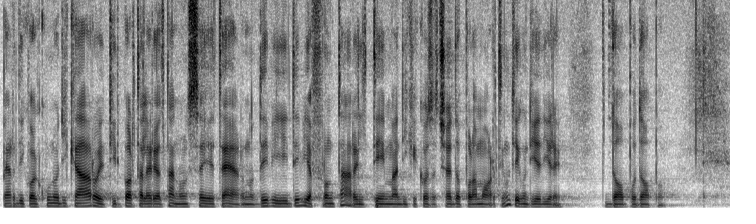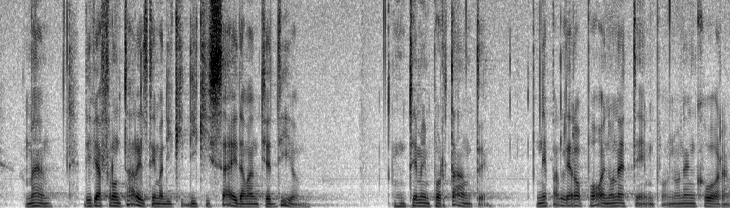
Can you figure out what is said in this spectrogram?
Perdi qualcuno di caro e ti riporta alla realtà, non sei eterno, devi, devi affrontare il tema di che cosa c'è dopo la morte, non ti continui a dire dopo, dopo. Amen. Devi affrontare il tema di chi, di chi sei davanti a Dio. Un tema importante. Ne parlerò poi, non è tempo, non è ancora.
